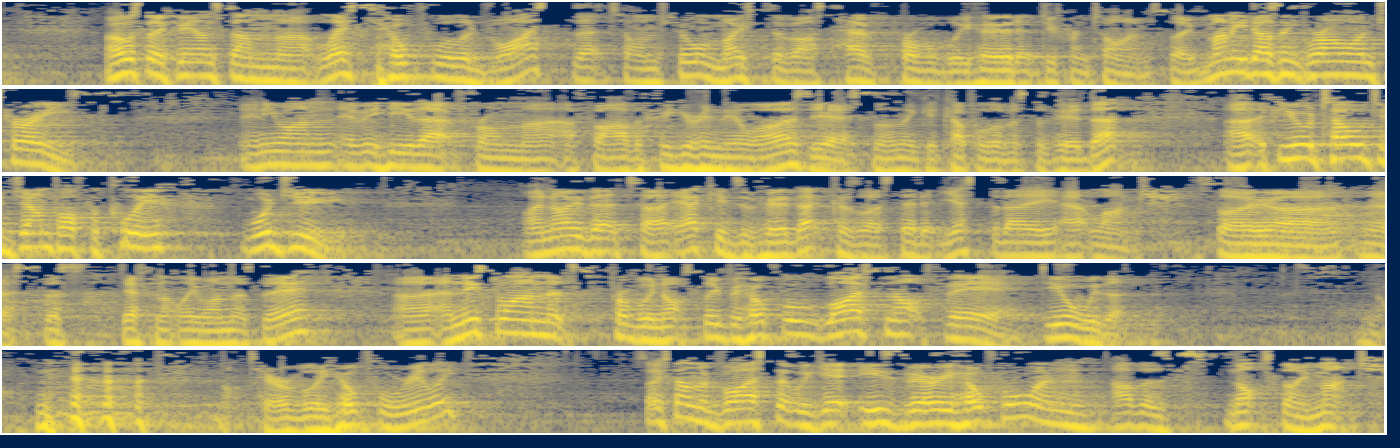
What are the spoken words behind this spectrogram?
I also found some uh, less helpful advice that I'm sure most of us have probably heard at different times. So, money doesn't grow on trees. Anyone ever hear that from uh, a father figure in their lives? Yes, I think a couple of us have heard that. Uh, if you were told to jump off a cliff, would you? I know that uh, our kids have heard that because I said it yesterday at lunch. So, uh, yes, that's definitely one that's there. Uh, and this one that's probably not super helpful life's not fair, deal with it. Not, not terribly helpful, really. So, some advice that we get is very helpful, and others not so much.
